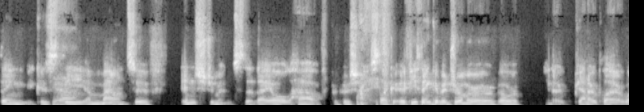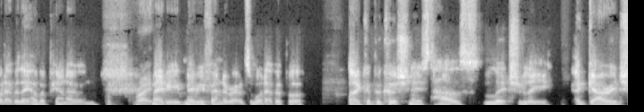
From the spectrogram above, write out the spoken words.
thing because yeah. the amount of instruments that they all have percussionists right. like if you think of a drummer or, or you know piano player or whatever they have a piano and right maybe maybe fender rhodes or whatever but like a percussionist has literally a garage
